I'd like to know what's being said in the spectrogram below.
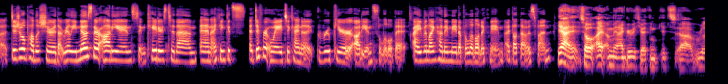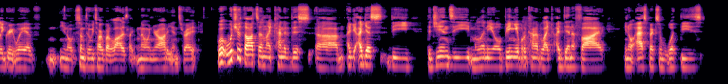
a digital publisher that really knows their audience and caters to them. And I think it's a different way to kind of group your audience a little bit. I even like how they made up a little nickname. I thought that was fun. Yeah. So I, I mean, I agree with you. I think it's a really great way of, you know, something we talk about a lot is like knowing your audience, right? What, what's your thoughts on like kind of this, um, I, I guess the, the Gen Z millennial being able to kind of like identify you know aspects of what these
